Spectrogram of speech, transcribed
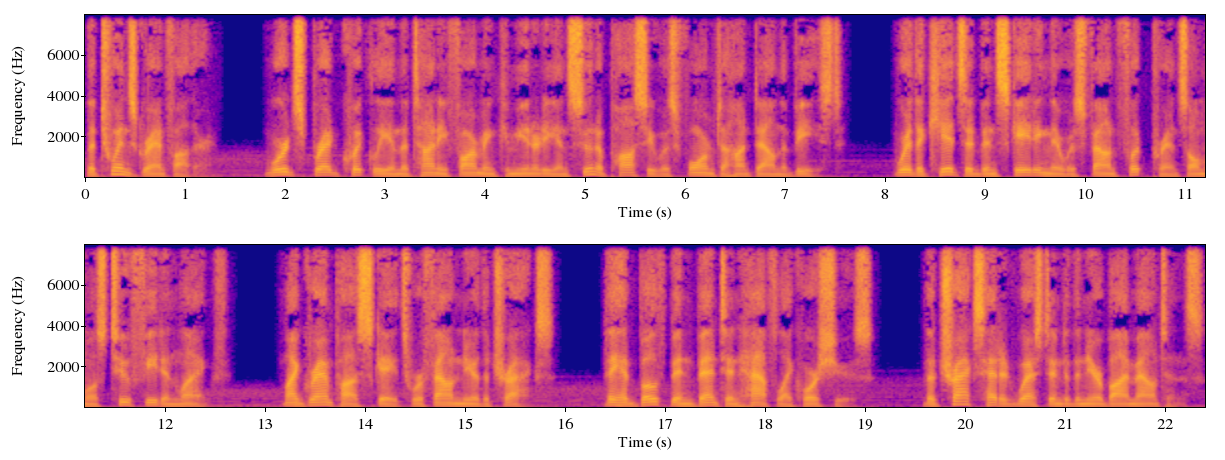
the twins' grandfather. Word spread quickly in the tiny farming community and soon a posse was formed to hunt down the beast. Where the kids had been skating there was found footprints almost two feet in length. My grandpa's skates were found near the tracks. They had both been bent in half like horseshoes. The tracks headed west into the nearby mountains.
